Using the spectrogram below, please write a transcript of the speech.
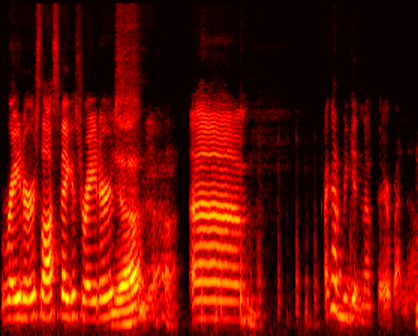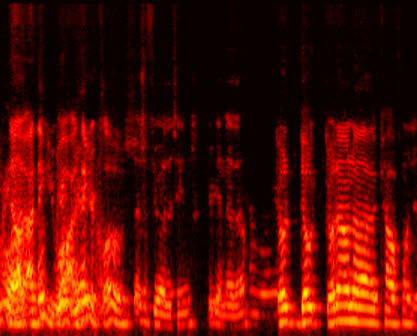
Raiders, Las Vegas Raiders. Yeah. Yeah. Um, I gotta be getting up there by now. You right? No, I think you You're- are. I think you're- you're close. There's a few other teams. You're getting there though. Go, go, go down uh, California.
